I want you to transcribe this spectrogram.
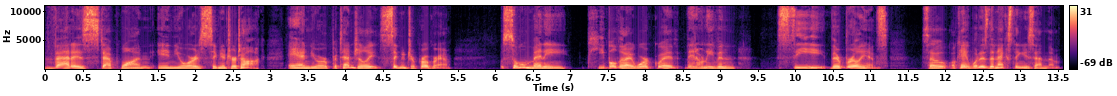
That is step one in your signature talk and your potentially signature program. So many people that I work with, they don't even see their brilliance. So, okay, what is the next thing you send them?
